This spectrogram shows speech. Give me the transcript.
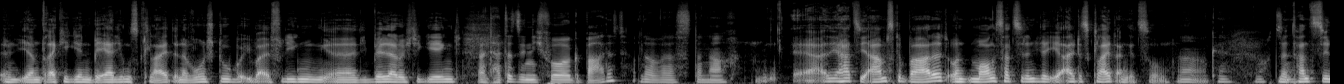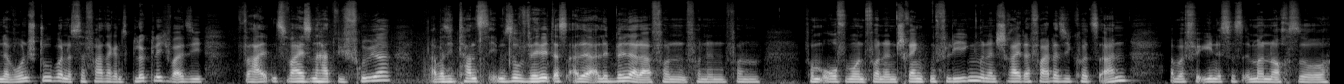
in ihrem dreckigen Beerdigungskleid in der Wohnstube, überall fliegen äh, die Bilder durch die Gegend. Und hatte sie nicht vorher gebadet oder war das danach? Ja, sie hat sie abends gebadet und morgens hat sie dann wieder ihr altes Kleid angezogen. Ah, okay. Macht Und dann tanzt sie in der Wohnstube und ist der Vater ganz glücklich, weil sie Verhaltensweisen hat wie früher. Aber sie tanzt eben so wild, dass alle, alle Bilder da von, von den, vom, vom Ofen und von den Schränken fliegen. Und dann schreit der Vater sie kurz an. Aber für ihn ist es immer noch so,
